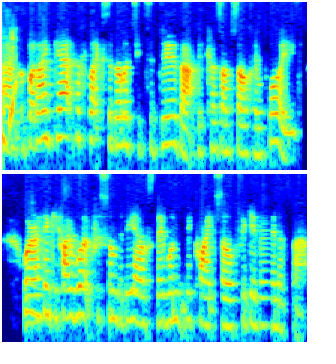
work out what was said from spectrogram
Um, but I get the flexibility to do that because I'm self-employed. Where mm. I think if I work for somebody else, they wouldn't be quite so forgiving of that.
